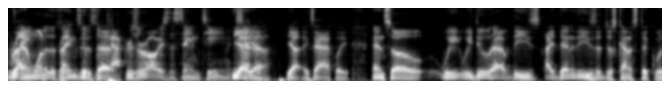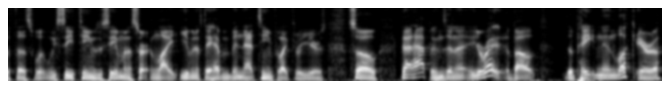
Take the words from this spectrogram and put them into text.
right, and one of the right. things the, is the that Packers are always the same team. yeah, yeah, yeah, exactly. And so we we do have these identities that just kind of stick with us. When we see teams, we see them in a certain light, even if they haven't been that team for like three years. So that happens, and uh, you're right about the Peyton and Luck era.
